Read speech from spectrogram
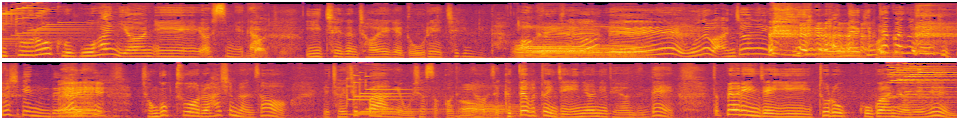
이토록 고고한 연애였습니다. 맞아요. 이 책은 저에게도 올해의 책입니다. 아, 그러세요? 네. 네. 오늘 완전히 지지를 받네요. 김탁관 선생님 기쁘시겠는데. 네. 전국 투어를 하시면서 저희 책방에 오셨었거든요. 어. 이제 그때부터 이제 인연이 되었는데 특별히 이제 이 이토록 고고한 연애는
